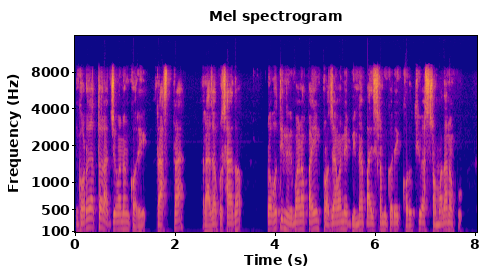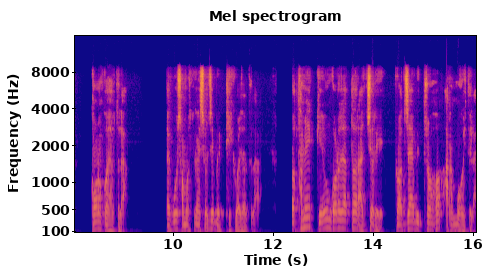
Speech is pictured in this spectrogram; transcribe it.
ଗଡ଼ଜାତ ରାଜ୍ୟମାନଙ୍କରେ ରାସ୍ତା ରାଜପ୍ରସାଦ ପ୍ରଭୃତି ନିର୍ମାଣ ପାଇଁ ପ୍ରଜାମାନେ ବିନା ପାରିଶ୍ରମିକରେ କରୁଥିବା ଶ୍ରମଦାନକୁ କ'ଣ କୁହାଯାଉଥିଲା? ତାକୁ ସମସ୍ତଙ୍କୁ ଆସିବ ଯେ ବେଠି କୁହାଯାଉଥିଲା। ପ୍ରଥମେ କେଉଁ ଗଡ଼ଜାତ ରାଜ୍ୟରେ ପ୍ରଜା ବିଦ୍ରୋହ ଆରମ୍ଭ ହୋଇଥିଲା?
